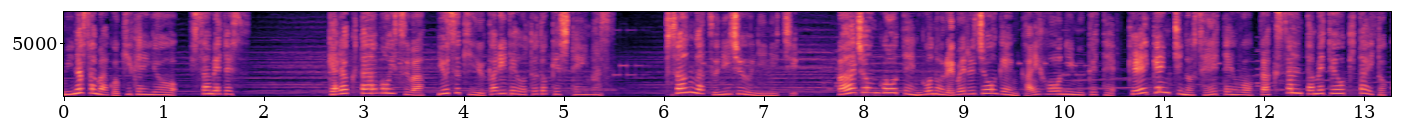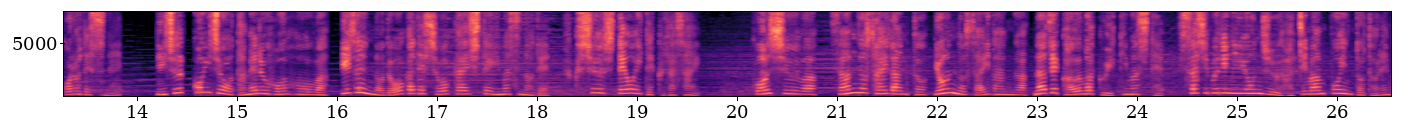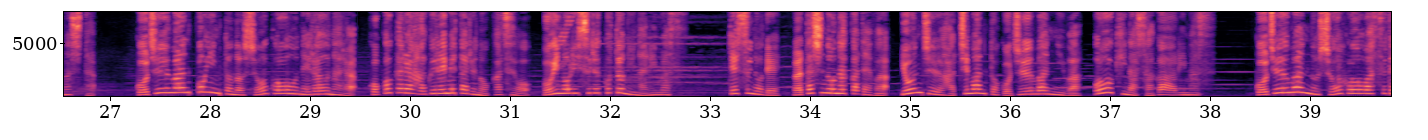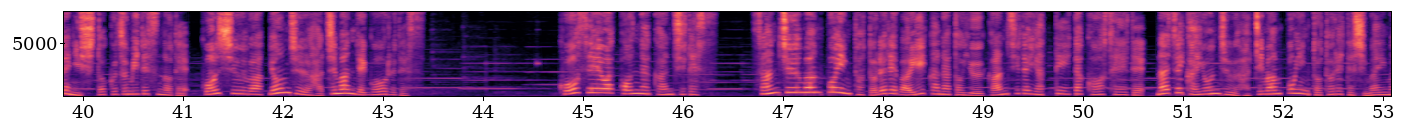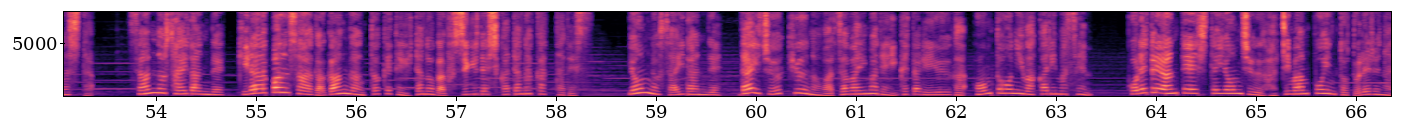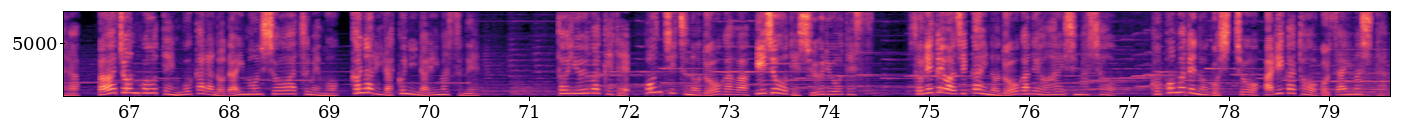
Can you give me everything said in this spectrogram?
皆様ごきげんよう、ひさめです。キャラクターボイスは、ゆずきゆかりでお届けしています。3月22日、バージョン5.5のレベル上限解放に向けて、経験値の晴天をたくさん貯めておきたいところですね。20個以上貯める方法は以前の動画で紹介していますので復習しておいてください。今週は3の祭壇と4の祭壇がなぜかうまくいきまして久しぶりに48万ポイント取れました。50万ポイントの称号を狙うなら、ここからはぐれメタルの数をお祈りすることになります。ですので、私の中では48万と50万には大きな差があります。50万の称号はすでに取得済みですので、今週は48万でゴールです。構成はこんな感じです。30万ポイント取れればいいかなという感じでやっていた構成で、なぜか48万ポイント取れてしまいました。3の祭壇でキラーパンサーがガンガン溶けていたのが不思議で仕方なかったです。4の祭壇で第19の災いまでいけた理由が本当にわかりません。これで安定して48万ポイント取れるなら、バージョン5.5からの大紋章集めもかなり楽になりますね。というわけで本日の動画は以上で終了です。それでは次回の動画でお会いしましょう。ここまでのご視聴ありがとうございました。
